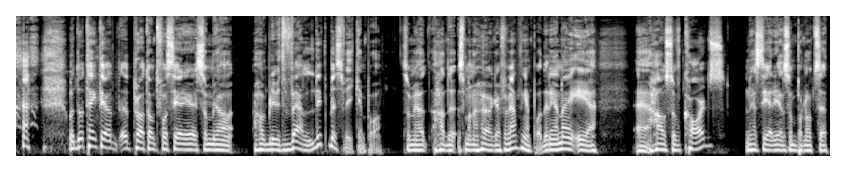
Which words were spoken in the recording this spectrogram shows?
Och då tänkte jag prata om två serier som jag har blivit väldigt besviken på. Som, jag hade, som man har höga förväntningar på. Den ena är eh, House of Cards. Den här serien som på något sätt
